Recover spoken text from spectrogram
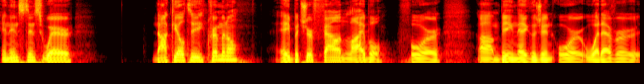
an instance where not guilty, criminal, hey, but you're found liable for um, being negligent or whatever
